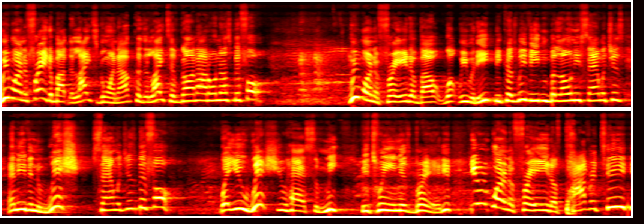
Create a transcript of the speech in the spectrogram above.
we weren't afraid about the lights going out because the lights have gone out on us before. We weren't afraid about what we would eat because we've eaten bologna sandwiches and even wish sandwiches before, where you wish you had some meat between this bread. You, you weren't afraid of poverty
